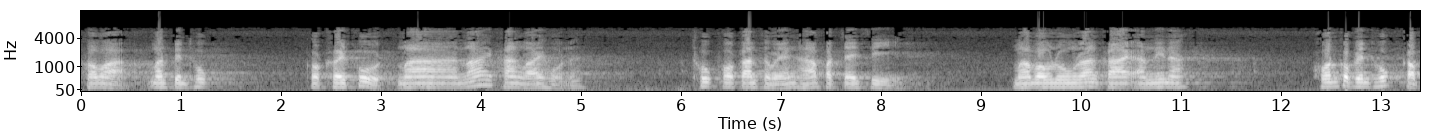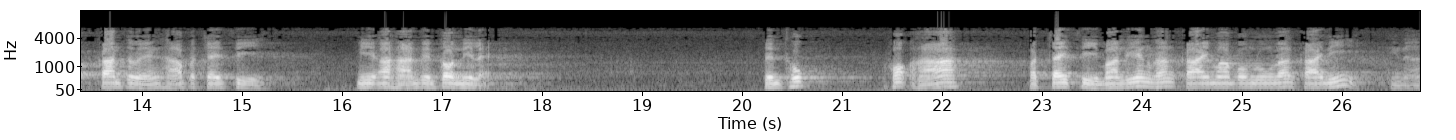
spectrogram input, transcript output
เพราะว่ามันเป็นทุกข์ ก็เคยพูดมาหลายครั้งหลายหนนะทุกข์เพราะการแสวงหาปัจจัยสี่มาบำรุงร่างกายอันนี้นะคนก็เป็นทุกข์กับการแสวงหาปัจจัยสี่มีอาหารเป็นต้นนี่แหละ เป็นทุกข์เพราะหาปัจจัยสี่มาเลี้ยงร่างกายมาบำรุงร่างกายนี้นี่นะ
